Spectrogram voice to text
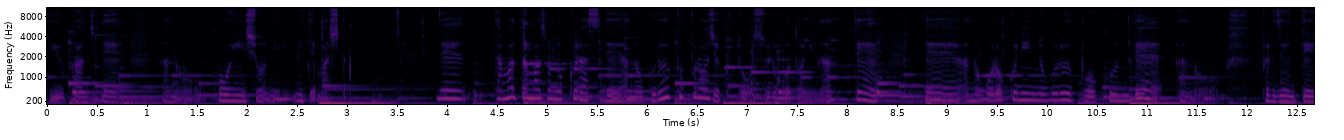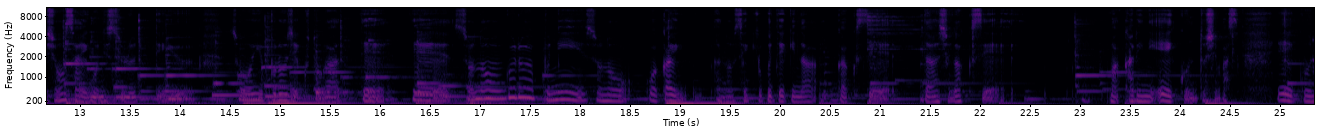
ていう感じであの好印象に見てました。でたまたまそのクラスであのグループプロジェクトをすることになってで56人のグループを組んであのプレゼンテーションを最後にするっていうそういうプロジェクトがあってでそのグループにその若いあの積極的な学生男子学生まあ、仮に A 君とします。A 君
